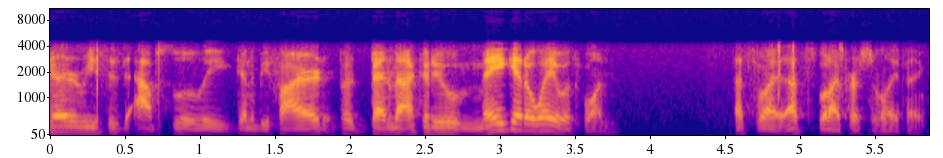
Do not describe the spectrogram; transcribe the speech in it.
Jerry Reese is absolutely going to be fired, but Ben McAdoo may get away with one. That's what I, that's what I personally think.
